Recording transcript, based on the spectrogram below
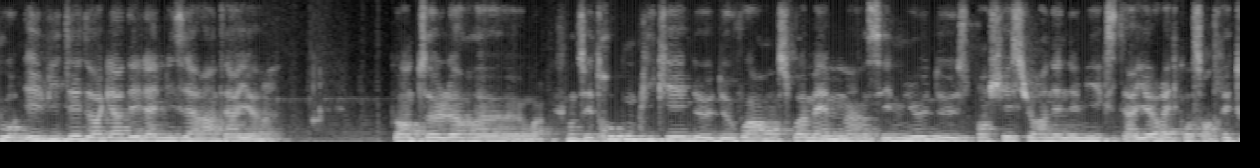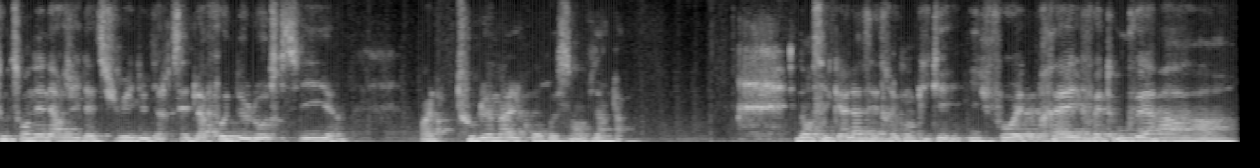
pour éviter de regarder la misère intérieure. Quand, euh, leur, euh, voilà, quand c'est trop compliqué de, de voir en soi-même, hein, c'est mieux de se pencher sur un ennemi extérieur et de concentrer toute son énergie là-dessus et de dire que c'est de la faute de l'autre si euh, voilà, tout le mal qu'on ressent vient de là. Dans ces cas-là, c'est très compliqué. Il faut être prêt, il faut être ouvert à,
